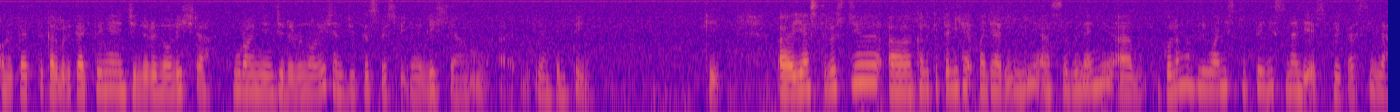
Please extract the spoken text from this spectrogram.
orang kata kalau boleh katanya general knowledge dah kurangnya general knowledge dan juga specific knowledge yang uh, yang penting. Okay. Uh, yang seterusnya uh, kalau kita lihat pada hari ini uh, sebenarnya uh, golongan beli wanis kita ni senang dieksploitasi lah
